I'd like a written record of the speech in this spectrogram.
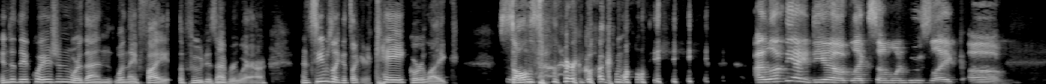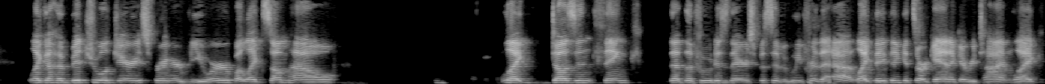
into the equation where then when they fight, the food is everywhere. And it seems like it's like a cake or like salsa or guacamole. I love the idea of like someone who's like um like a habitual Jerry Springer viewer, but like somehow like doesn't think that the food is there specifically for that. Like they think it's organic every time. Like,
